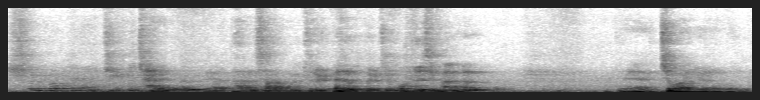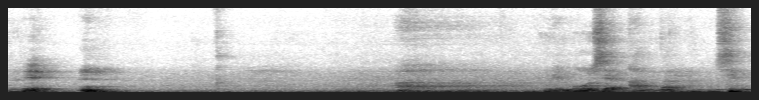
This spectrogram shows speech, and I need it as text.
설교 그냥 되게 잘했는데 다른 사람은 들을 때는 어떨지 모르지만은 네, 저와 여러분들이 아, 우리 모세 앞날을 한번 보십시오.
